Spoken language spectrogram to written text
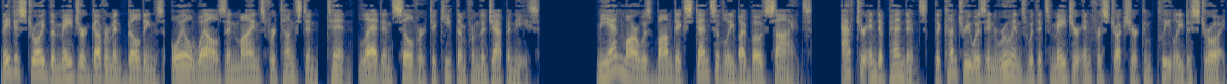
They destroyed the major government buildings, oil wells and mines for tungsten, tin, lead and silver to keep them from the Japanese. Myanmar was bombed extensively by both sides. After independence, the country was in ruins with its major infrastructure completely destroyed.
